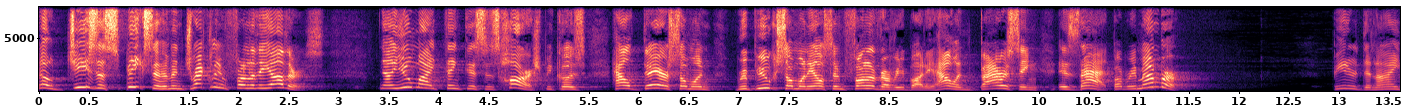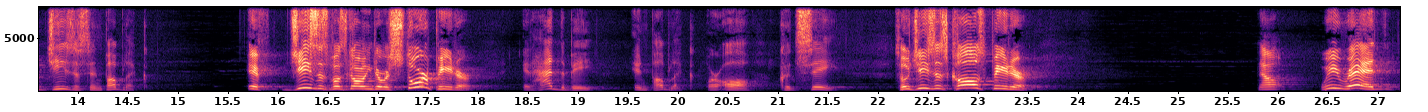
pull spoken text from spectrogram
No, Jesus speaks to him and directly in front of the others. Now, you might think this is harsh because how dare someone rebuke someone else in front of everybody? How embarrassing is that? But remember, Peter denied Jesus in public. If Jesus was going to restore Peter, it had to be in public where all could see. So Jesus calls Peter now, we read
